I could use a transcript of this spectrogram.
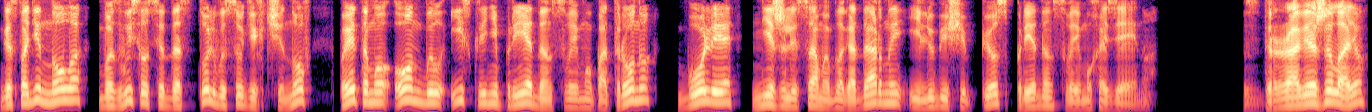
господин Нола возвысился до столь высоких чинов, поэтому он был искренне предан своему патрону, более, нежели самый благодарный и любящий пес предан своему хозяину. «Здравия желаю!»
